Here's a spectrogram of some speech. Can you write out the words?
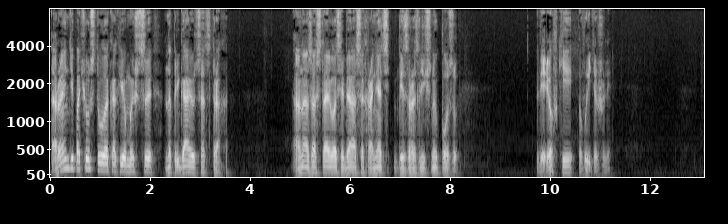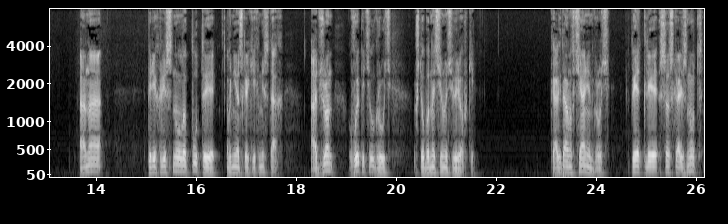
Рэнди почувствовала, как ее мышцы напрягаются от страха. Она заставила себя сохранять безразличную позу. Веревки выдержали. Она перехлестнула путы в нескольких местах, а Джон выпятил грудь, чтобы натянуть веревки. Когда он втянет грудь, петли соскользнут,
